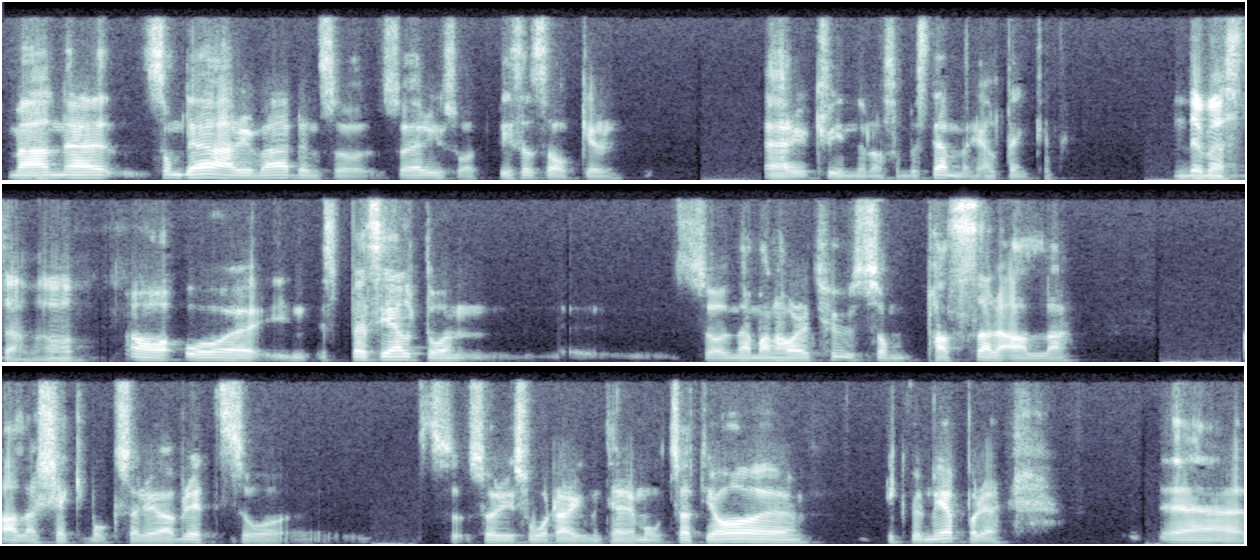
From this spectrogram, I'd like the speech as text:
Men eh, som det är här i världen så, så är det ju så att vissa saker är ju kvinnorna som bestämmer helt enkelt. Det mesta, ja. Ja, och speciellt då så när man har ett hus som passar alla, alla checkboxar i övrigt så, så, så är det svårt att argumentera emot. Så att jag eh, gick väl med på det. Eh,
